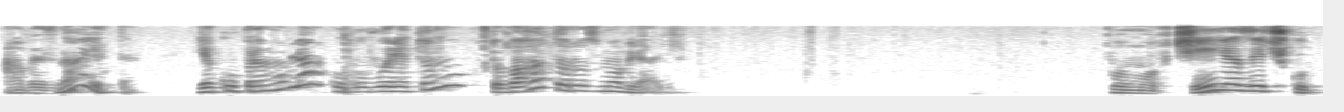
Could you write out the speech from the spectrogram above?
А ви знаєте, яку промовлянку говорять тому, хто багато розмовляє? Помовчи язичку,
